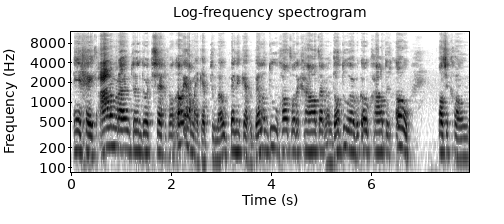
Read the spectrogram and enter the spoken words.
en je geeft ademruimte door te zeggen van, oh ja, maar ik heb toen ook, ben ik, heb ik wel een doel gehad wat ik gehaald heb en dat doel heb ik ook gehaald. Dus oh, als ik gewoon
